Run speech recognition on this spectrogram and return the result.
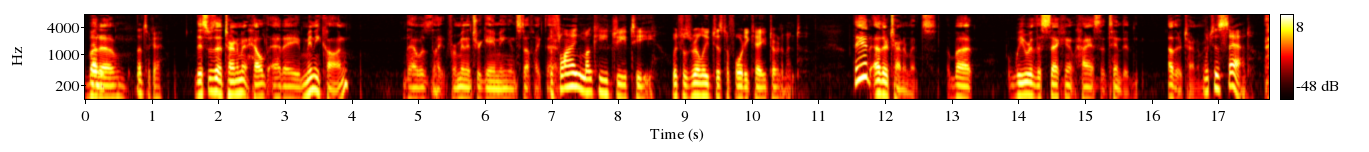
But um, That's okay. this was a tournament held at a mini con that was like for miniature gaming and stuff like that. The Flying Monkey GT, which was really just a 40k tournament. they had other tournaments, but we were the second highest attended other tournament. which is sad. I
